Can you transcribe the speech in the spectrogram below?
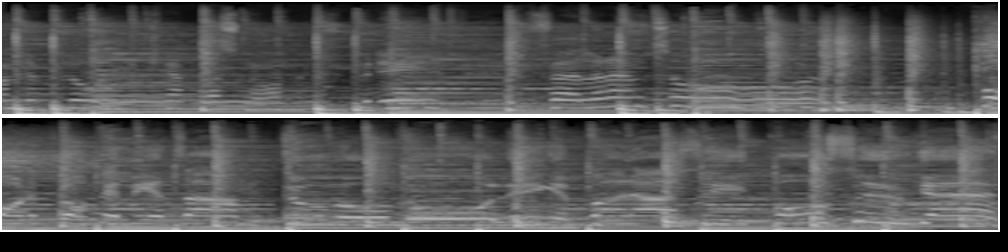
flammande blod Knappast någon. För det fäller en tår. Barnet från gemensam dom och mål. Ingen parasit på sugen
